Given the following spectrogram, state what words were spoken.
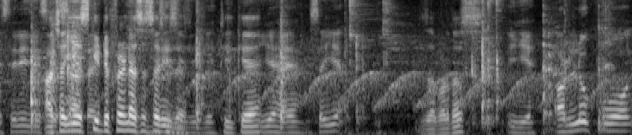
सीरीज़ अच्छा ये इसकी डिफरेंट एसेसरीज है। ठीक है। ये है सही है। ज़बरदस्त। ये। और लुक वो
